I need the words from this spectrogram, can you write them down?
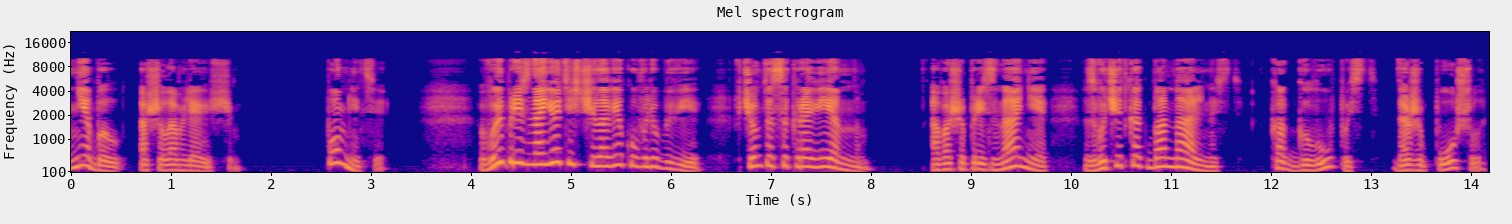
не был ошеломляющим. Помните? Вы признаетесь человеку в любви, в чем-то сокровенном, а ваше признание звучит как банальность, как глупость, даже пошло.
